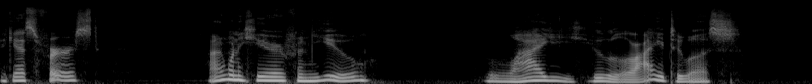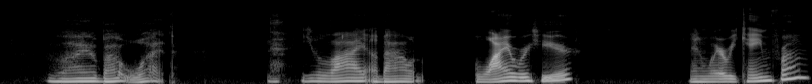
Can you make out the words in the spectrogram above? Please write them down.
I guess first, I want to hear from you why you lied to us. Lie about what? You lie about why we're here and where we came from.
